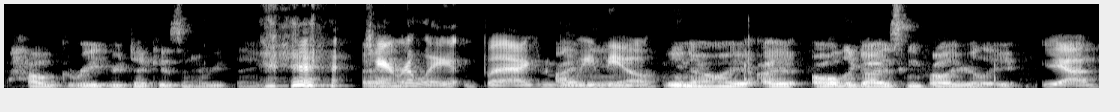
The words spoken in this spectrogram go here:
how great your dick is and everything. Can't And- relate, but I can I believe mean, you. You know, I, I all the guys can probably relate. Yeah.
